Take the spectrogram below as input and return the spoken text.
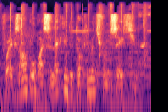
for example by selecting the documents from a saved view.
